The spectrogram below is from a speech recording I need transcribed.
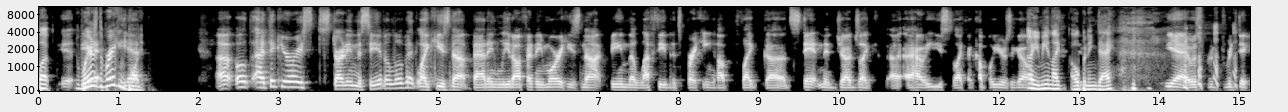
But where's yeah, the breaking yeah. point? Uh, well, I think you're already starting to see it a little bit. Like he's not batting leadoff anymore. He's not being the lefty that's breaking up like uh, Stanton and Judge, like uh, how he used to like a couple years ago. Oh, you mean like opening day? Yeah, it was ridic-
